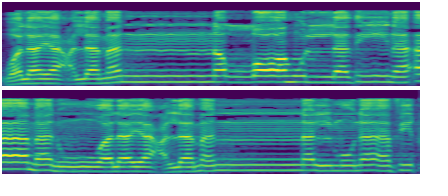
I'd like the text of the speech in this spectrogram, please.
وليعلمن الله الذين آمنوا وليعلمن المنافقين.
